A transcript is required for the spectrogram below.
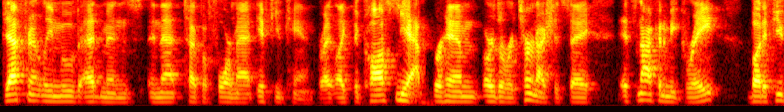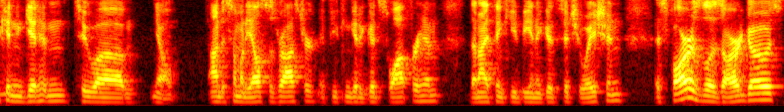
Definitely move Edmonds in that type of format if you can, right? Like the cost yeah. for him or the return, I should say, it's not going to be great. But if you can get him to, um, you know, onto somebody else's roster. If you can get a good swap for him, then I think you'd be in a good situation. As far as Lazard goes,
